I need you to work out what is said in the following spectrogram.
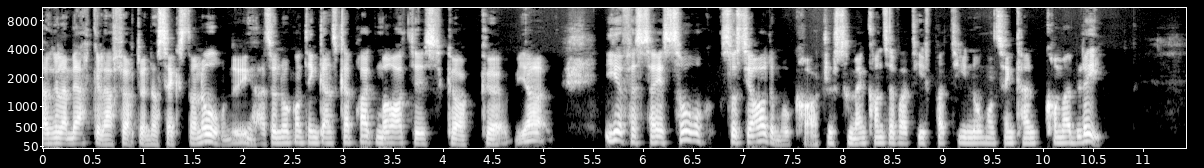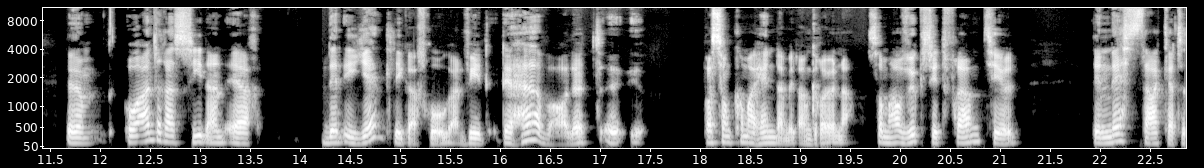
Angela Merkel har fört under 16 år nu, alltså någonting ganska pragmatiskt och eh, ja, i och för sig så socialdemokratiskt som en konservativ parti någonsin kan komma att bli. Um, å andra sidan är den egentliga frågan vid det här valet uh, vad som kommer att hända med de gröna, som har vuxit fram till det näst starkaste,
